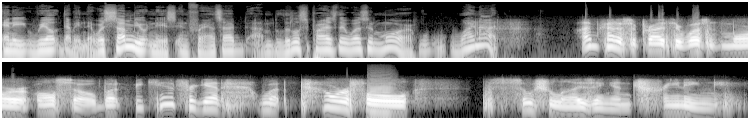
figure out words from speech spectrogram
any real? I mean, there were some mutinies in France. I, I'm a little surprised there wasn't more. Why not? I'm kind of surprised there wasn't more also, but we can't forget what powerful socializing and training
